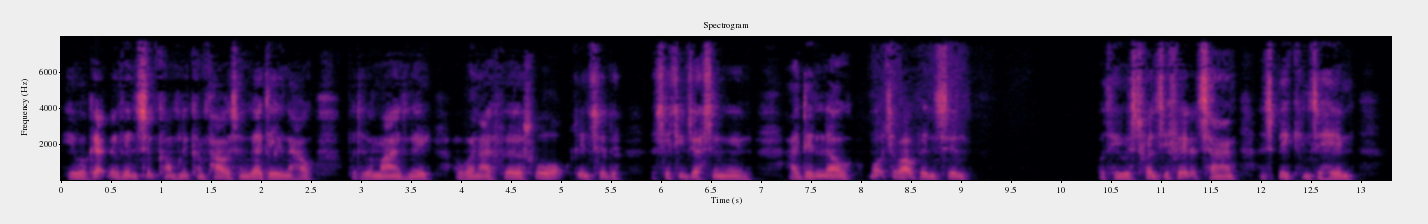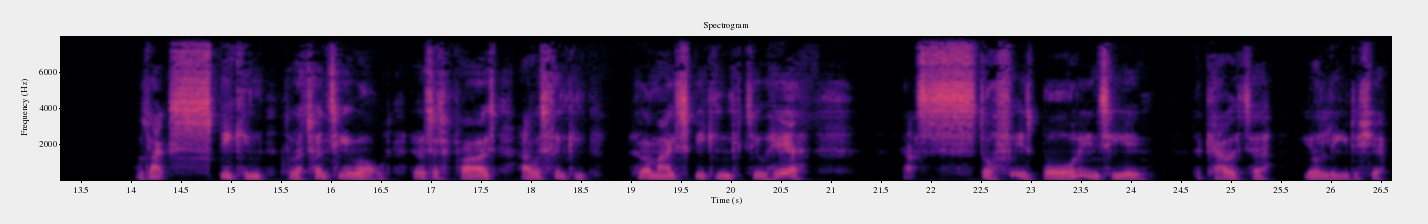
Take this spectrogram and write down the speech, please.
he will get the Vincent Kompany comparison regularly now, but it reminds me of when I first walked into the, the City dressing room. I didn't know much about Vincent, but he was 23 at the time, and speaking to him was like speaking to a 20 year old. It was a surprise. I was thinking, who am I speaking to here? That stuff is born into you, the character, your leadership.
